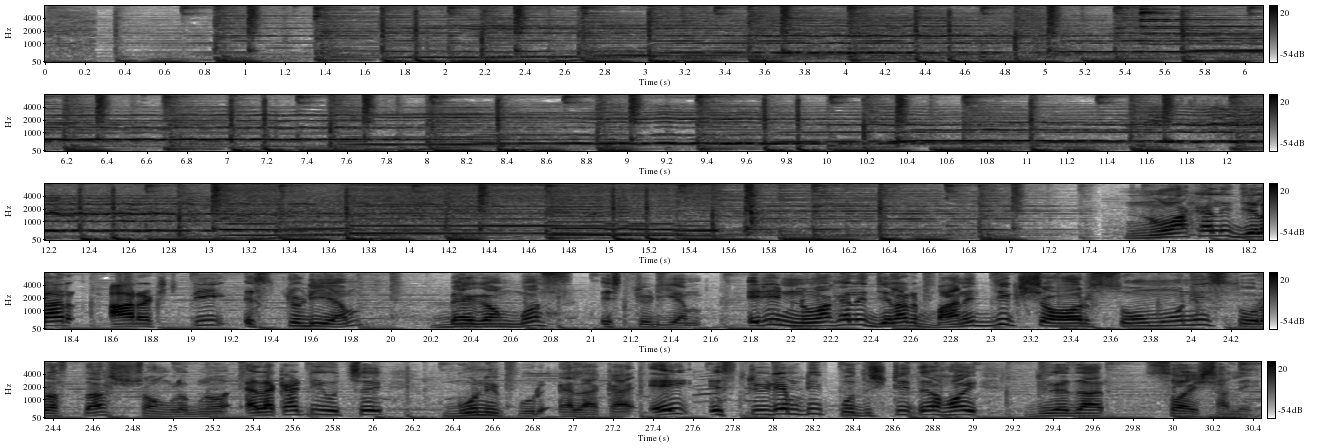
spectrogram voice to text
নোয়াখালী জেলার আর একটি স্টেডিয়াম বেগমগঞ্জ স্টেডিয়াম। এটি নোয়াখালী জেলার বাণিজ্যিক শহর সৌমনি চৌরাস্তা সংলগ্ন এলাকাটি হচ্ছে গণিপুর এলাকা। এই স্টেডিয়ামটি প্রতিষ্ঠিত হয় দুই হাজার ছয় সালে।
